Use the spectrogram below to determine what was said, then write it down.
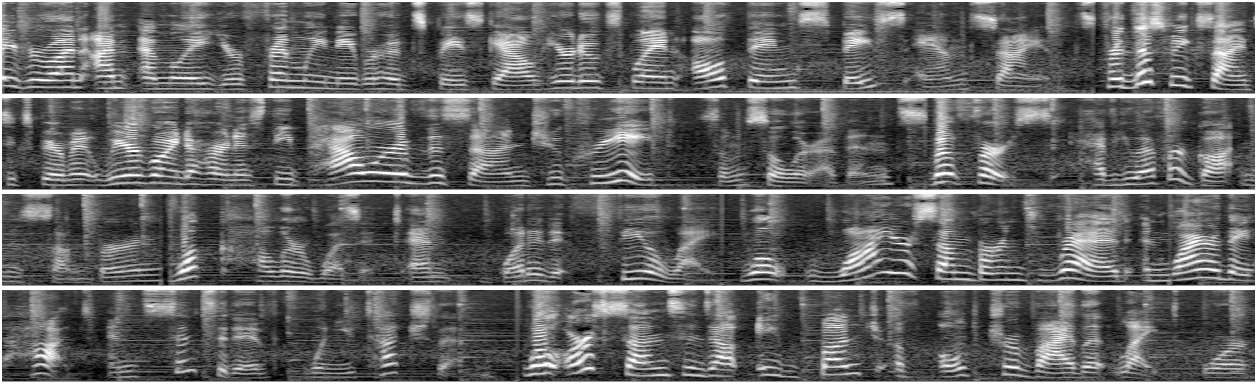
Hi everyone, I'm Emily, your friendly neighborhood space gal, here to explain all things space and science. For this week's science experiment, we are going to harness the power of the sun to create some solar ovens. But first, have you ever gotten a sunburn? What color was it and what did it feel like? Well, why are sunburns red and why are they hot and sensitive when you touch them? Well, our sun sends out a bunch of ultraviolet light, or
